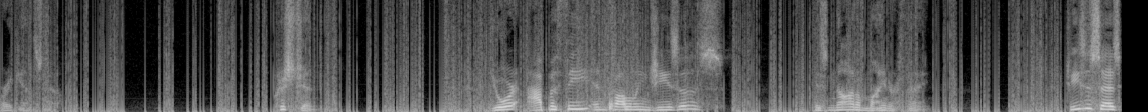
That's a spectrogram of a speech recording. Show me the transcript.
or against him. Christian, your apathy in following Jesus is not a minor thing. Jesus says,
